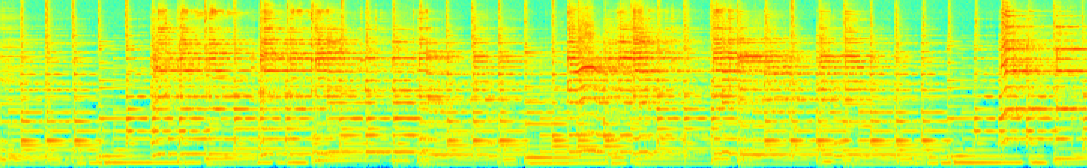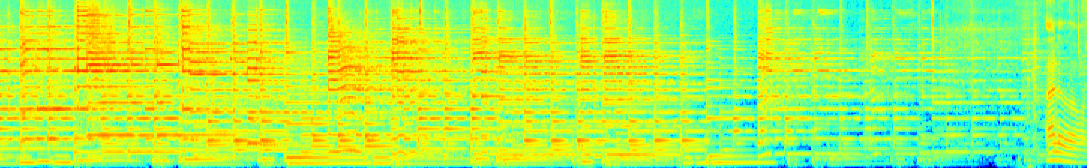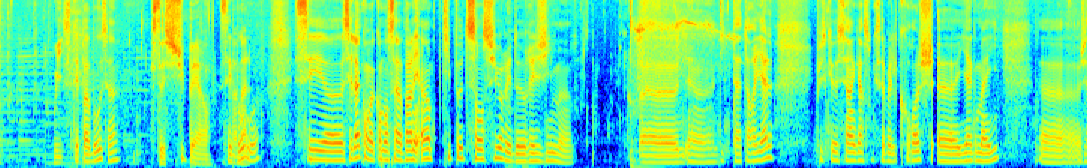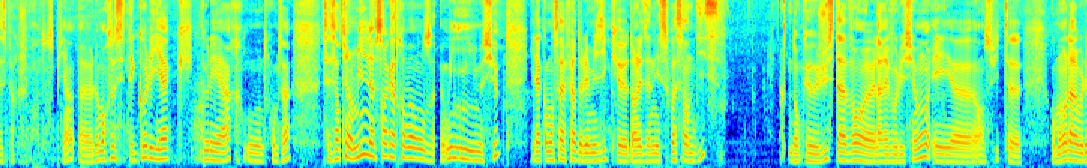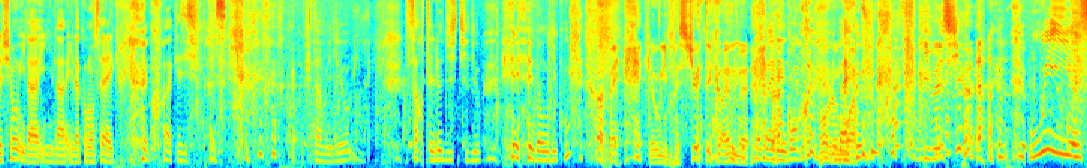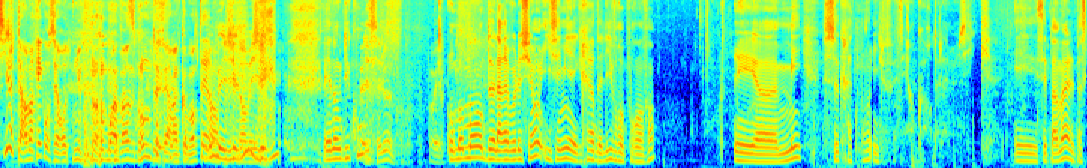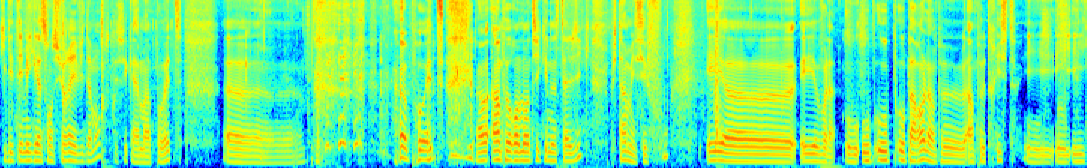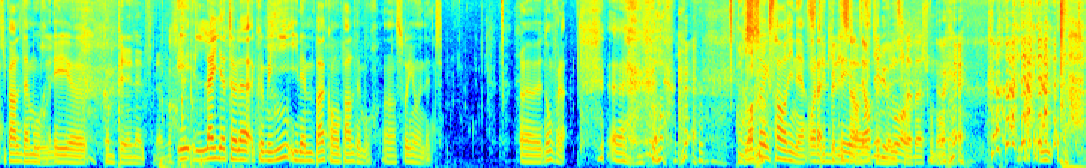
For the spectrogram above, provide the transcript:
Alors, oui. c'était pas beau ça? C'était super. C'est beau. hein. C'est euh, c'est là qu'on va commencer à parler un petit peu de censure et de régime euh, euh, dictatorial, puisque c'est un garçon qui s'appelle Kourosh Yagmaï. Euh, J'espère que je prononce bien. Le morceau c'était Goléac, Goléar ou un truc comme ça. C'est sorti en 1991. Oui, monsieur. Il a commencé à faire de la musique dans les années 70. Donc euh, juste avant euh, la Révolution et euh, ensuite euh, au moment de la Révolution il a, il a, il a commencé à écrire quoi? Qu'est-ce qui se passe? Putain mais Léo sortez-le du studio et donc du coup Non, mais le oui monsieur était quand même Bah, incongru pour le Bah, moins. oui monsieur là? Oui monsieur T'as remarqué qu'on s'est retenu au moins 20 secondes de faire un commentaire Oui, hein? mais j'ai vu. Et donc du coup. Oui. au moment de la Révolution, il s'est mis à écrire des livres pour enfants. Et euh, mais secrètement, il faisait encore de la musique. Et c'est pas mal parce qu'il était méga censuré évidemment parce que c'est quand même un poète. Euh, un poète un, un peu romantique et nostalgique. Putain, mais c'est fou. Et, euh, et voilà, aux, aux- aux- aux paroles un peu, un peu tristes et, et- et qui parlent d'amour. Et, euh, Comme PNL finalement. et l'Ayatollah Khomeini, il aime pas quand on parle d'amour, hein, soyons honnêtes. Euh, donc voilà. Euh, morceau extraordinaire. Voilà, C'était qui était, euh, interdit l'humour là-bas, je comprends pas.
